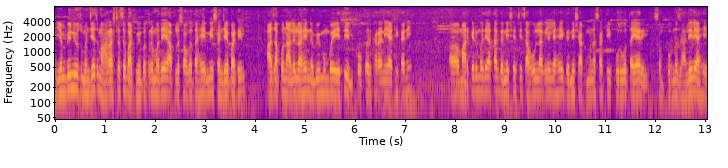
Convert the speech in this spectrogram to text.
एम बी न्यूज म्हणजेच महाराष्ट्राचं बातमीपत्रामध्ये आपलं स्वागत आहे. मी संजय पाटील. आज आपण आलेलो आहे नवी मुंबई येथील कोपरखराणी या ठिकाणी. मार्केटमध्ये आता गणेशाची चाहूल लागलेली आहे. गणेश आगमनासाठी पूर्वतयारी संपूर्ण झालेली आहे.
